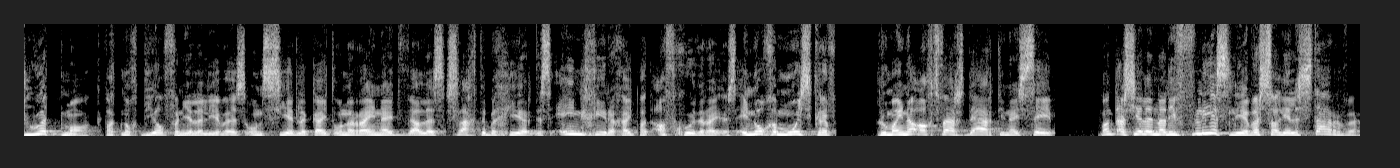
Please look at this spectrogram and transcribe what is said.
doodmaak wat nog deel van julle lewe is, onsedelikheid, onreinheid, welis, slegte begeertes en gierigheid wat afgoderry is. En nog 'n mooi skrif Romeine 8 vers 13 hy sê want as julle na die vlees lewe sal julle sterwe.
